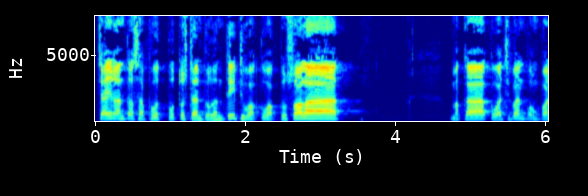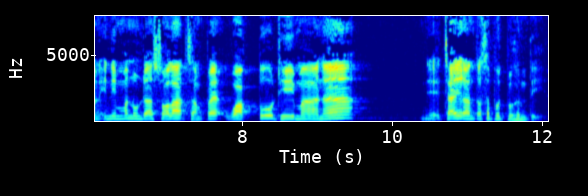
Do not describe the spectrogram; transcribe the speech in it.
cairan tersebut putus dan berhenti di waktu-waktu sholat. Maka kewajiban perempuan ini menunda sholat sampai waktu di mana cairan tersebut berhenti.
